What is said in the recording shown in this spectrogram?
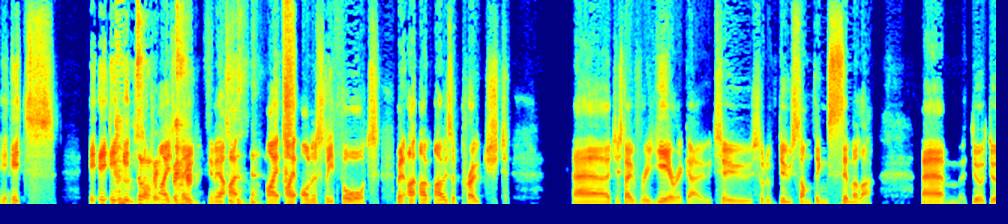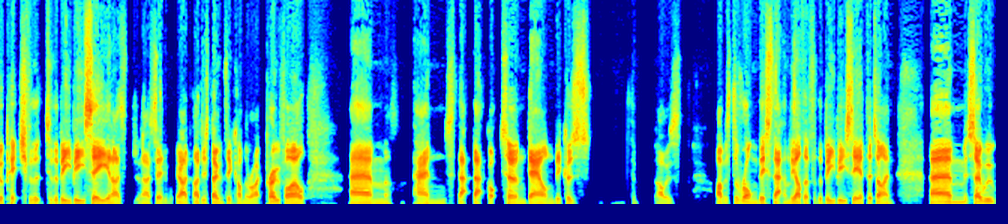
it's it, it, it surprised me. I mean, I, I, I honestly thought, but I, I, I was approached uh, just over a year ago to sort of do something similar. Um, do do a pitch for the, to the BBC, and I and I said I, I just don't think I'm the right profile, um, and that that got turned down because the, I was I was the wrong this, that, and the other for the BBC at the time. Um, so we,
